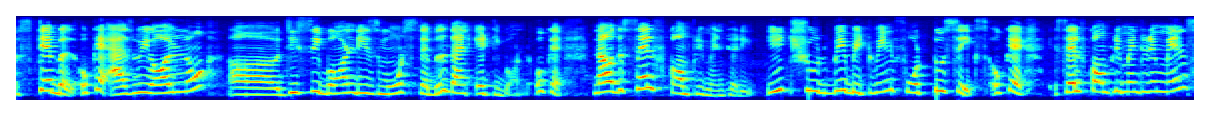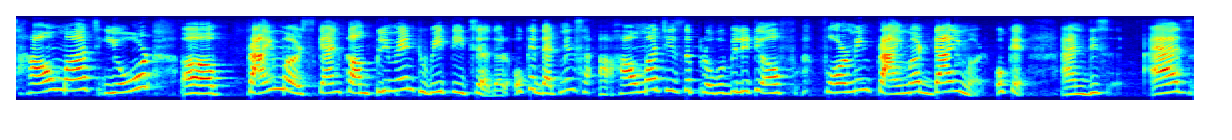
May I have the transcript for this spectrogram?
stable. Okay as we all know uh, GC bond is more stable than AT bond. Okay now the self complementary it should be between 4 to 6 okay self complementary means how much your uh, primers can complement with each other. Okay that means how much is the probability of forming primer dimer? Okay and this as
